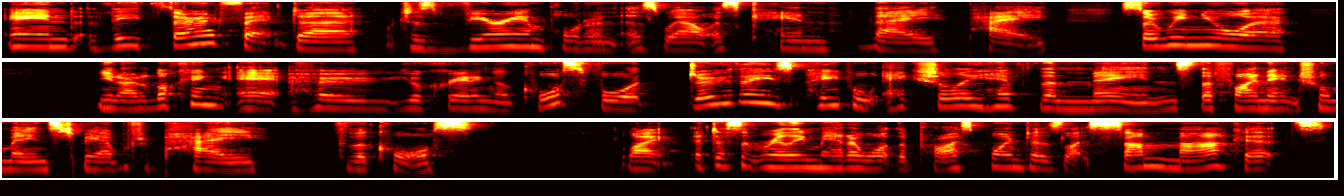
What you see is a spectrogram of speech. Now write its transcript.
And the third factor, which is very important as well, is can they pay? So when you're you know, looking at who you're creating a course for, do these people actually have the means, the financial means to be able to pay for the course? Like, it doesn't really matter what the price point is. Like, some markets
